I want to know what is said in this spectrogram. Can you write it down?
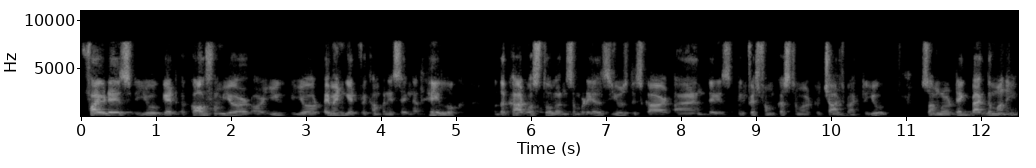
five days you get a call from your or you, your payment gateway company saying that, hey, look, the card was stolen somebody else used this card and there is request from customer to charge back to you so i'm going to take back the money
